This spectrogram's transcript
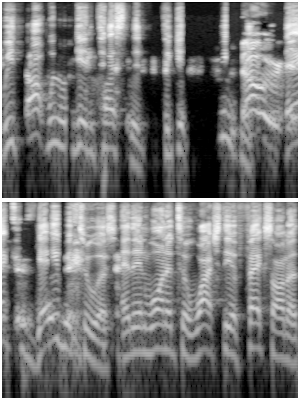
We thought we were getting tested to get no, we they actually gave it to us and then wanted to watch the effects on us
